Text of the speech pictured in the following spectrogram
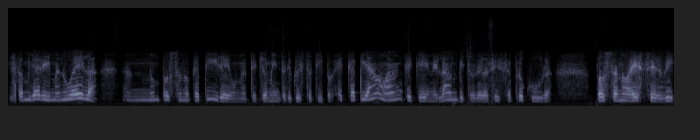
I familiari di Manuela eh, non possono capire un atteggiamento di questo tipo e capiamo anche che nell'ambito della stessa procura possano esservi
